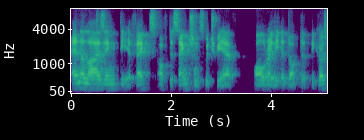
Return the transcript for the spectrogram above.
analyzing the effects of the sanctions which we have already adopted because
